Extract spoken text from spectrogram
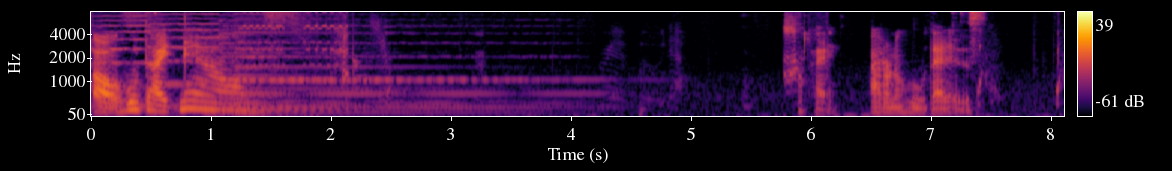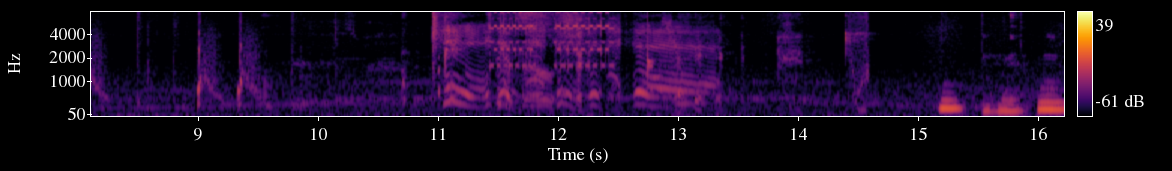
Oh, who died now? Okay. I don't know who that is. Mm-hmm.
